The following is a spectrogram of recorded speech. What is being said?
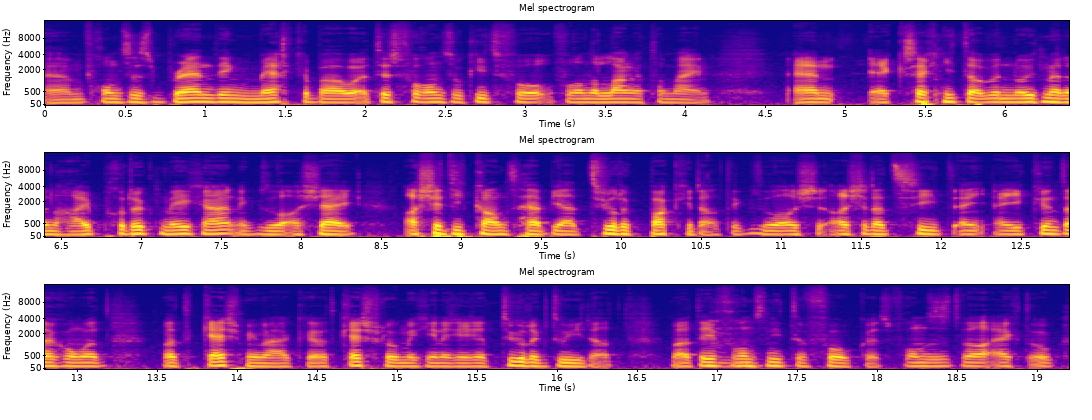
Um, voor ons is branding, merken bouwen, het is voor ons ook iets voor, voor de lange termijn. En ik zeg niet dat we nooit met een hype product meegaan. Ik bedoel, als jij als je die kant hebt, ja, tuurlijk pak je dat. Ik bedoel, als je, als je dat ziet en, en je kunt daar gewoon wat, wat cash mee maken, wat cashflow mee genereren, tuurlijk doe je dat. Maar het heeft voor mhm. ons niet de focus. Voor ons is het wel echt ook,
